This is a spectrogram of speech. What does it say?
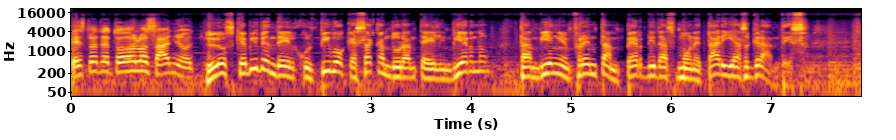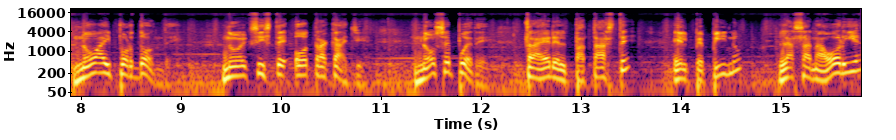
esto es de todos los años. Los que viven del cultivo que sacan durante el invierno también enfrentan pérdidas monetarias grandes. No hay por dónde, no existe otra calle, no se puede traer el pataste, el pepino, la zanahoria,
